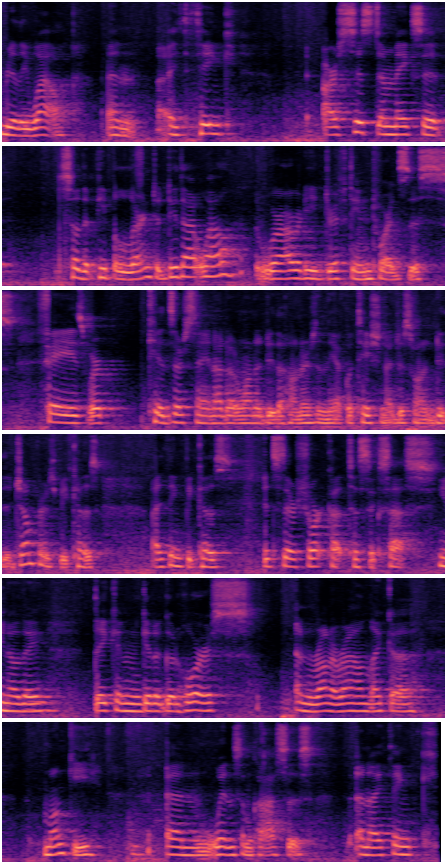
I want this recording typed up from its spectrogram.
really well and i think our system makes it so that people learn to do that well. We're already drifting towards this phase where kids are saying, I don't want to do the hunters and the equitation, I just want to do the jumpers because I think because it's their shortcut to success. You know, they they can get a good horse and run around like a monkey and win some classes. And I think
